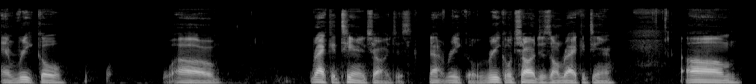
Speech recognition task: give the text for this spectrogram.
and RICO uh, racketeering charges. Not RICO, RICO charges on racketeering. Um,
